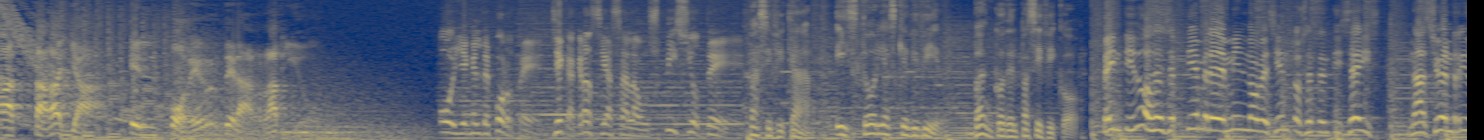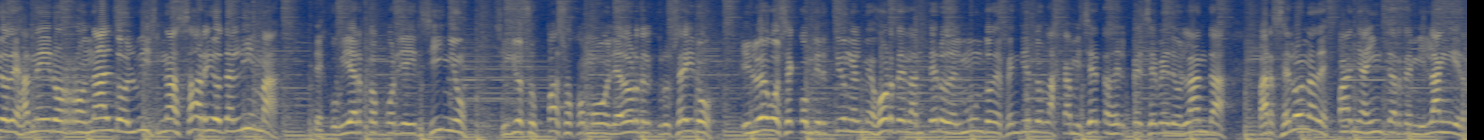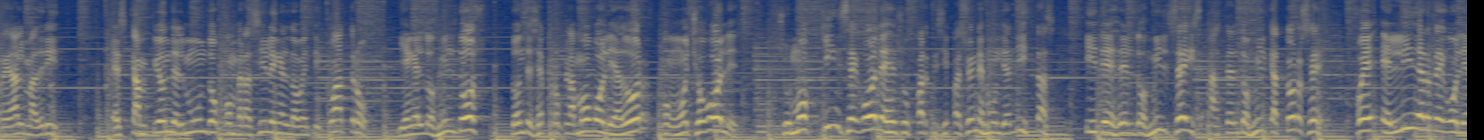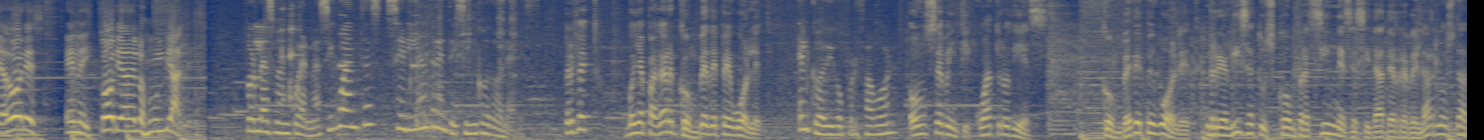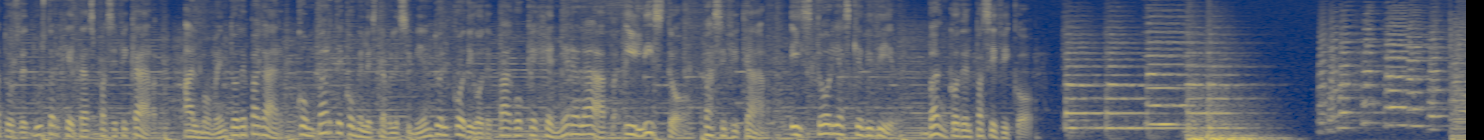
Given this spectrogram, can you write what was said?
Ataraya, el poder de la radio. Hoy en el deporte llega gracias al auspicio de Pacificar, historias que vivir, Banco del Pacífico. 22 de septiembre de 1976 nació en Río de Janeiro Ronaldo Luis Nazario de Lima. Descubierto por Jairzinho, siguió sus pasos como goleador del Cruzeiro y luego se convirtió en el mejor delantero del mundo defendiendo las camisetas del PSV de Holanda, Barcelona de España, Inter de Milán y Real Madrid. Es campeón del mundo con Brasil en el 94 y en el 2002, donde se proclamó goleador con 8 goles. Sumó 15 goles en sus participaciones mundialistas y desde el 2006 hasta el 2014 fue el líder de goleadores en la historia de los mundiales. Por las mancuernas y guantes serían 35 dólares. Perfecto, voy a pagar con BDP Wallet. El código, por favor. 112410. Con BDP Wallet, realiza tus compras sin necesidad de revelar los datos de tus tarjetas Pacificar. Al momento de pagar, comparte con el establecimiento el código de pago que genera la app y listo. Pacificar, historias que vivir. Banco del Pacífico.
